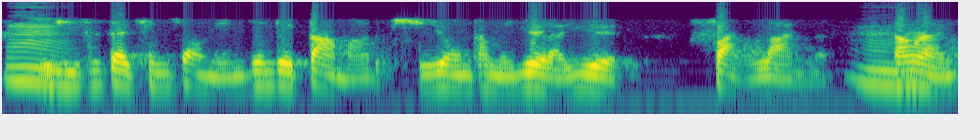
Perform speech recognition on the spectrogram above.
嗯，尤其是在青少年针对大麻的使用，他们越来越泛滥了。嗯，当然，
